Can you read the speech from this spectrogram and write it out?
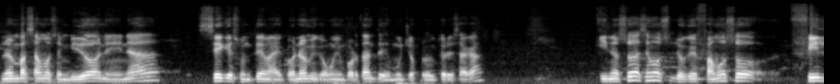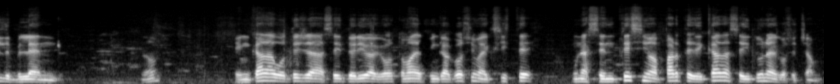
no envasamos en bidones ni nada. Sé que es un tema económico muy importante de muchos productores acá. Y nosotros hacemos lo que es famoso field blend. ¿no? En cada botella de aceite de oliva que vos tomás de Finca Cosima existe una centésima parte de cada aceituna que cosechamos.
